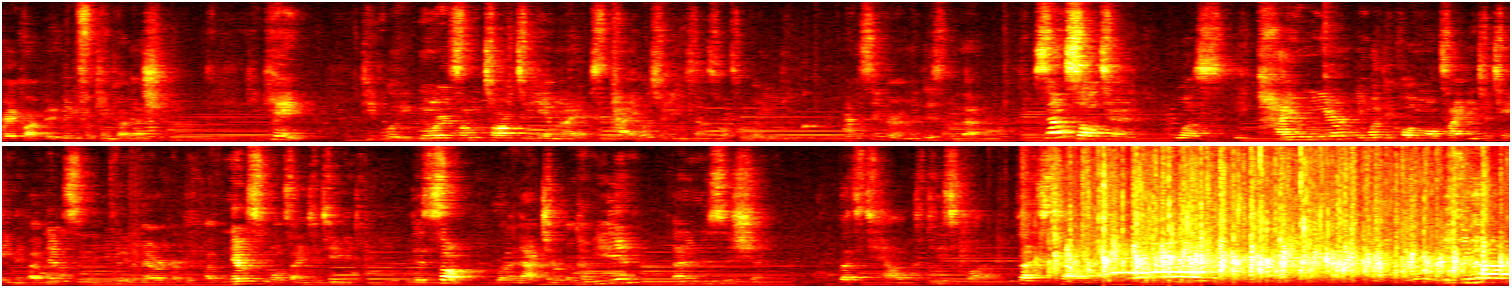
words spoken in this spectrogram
red carpet waiting for Kim Kardashian. He came. People ignored, some talked to him, and I said, Hi, what's your name? Sultan. What do you do? I'm a singer, I'm a this, I'm that. Sound Sultan was a pioneer in what they call multi-entertainment. I've never seen it, even in America, I've never seen multi-entertainment. There's some, but an actor, a comedian, and a musician. That's talent. Please clap. That's talent. You have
